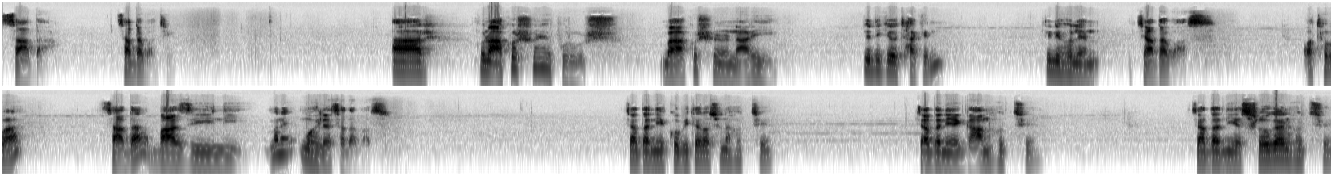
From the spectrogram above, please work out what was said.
চাঁদা চাঁদাবাজি আর কোনো আকর্ষণীয় পুরুষ বা আকর্ষণীয় নারী যদি কেউ থাকেন, তিনি হলেন চাঁদাবাজ অথবা চাঁদাবাজিনী মানে মহিলা চাঁদাবাজ। চাঁদা নিয়ে কবিতা রচনা হচ্ছে, চাঁদা নিয়ে গান হচ্ছে, চাঁদা নিয়ে স্লোগান হচ্ছে।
